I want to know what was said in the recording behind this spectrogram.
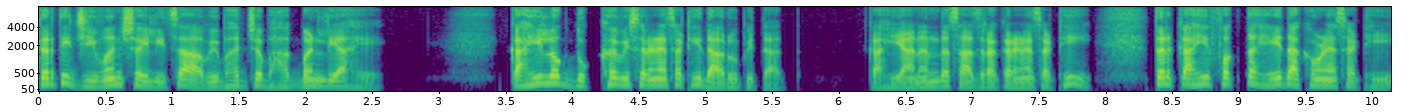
तर ती जीवनशैलीचा अविभाज्य भाग बनली आहे. काही लोक दुःख विसरण्यासाठी दारू पितात काही आनंद साजरा करण्यासाठी तर काही फक्त हे दाखवण्यासाठी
